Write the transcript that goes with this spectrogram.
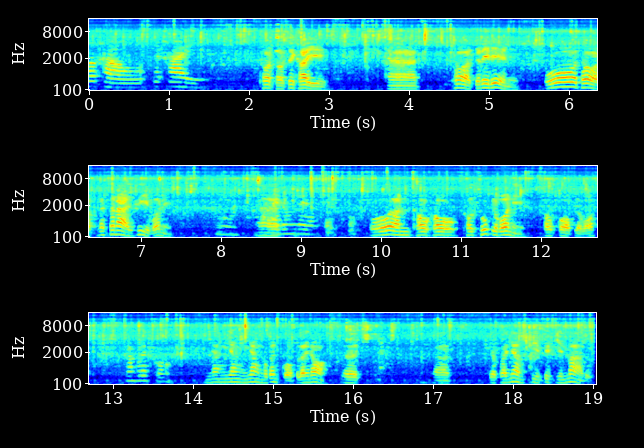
ก็เขาไข่ทอดข้าวใส่ไข่อ่าทอดจะได้เด้นี่โอ้ทอดลักษณะสิบ่นี่ อืมอ่าไปโรงเรียนโอ้อันเขาเขาเขาทุกแล้วบ่นี่ เขากรอบแล้วบ่น้ำประกอบยังยังยังบ่ทันกรอบอะไรเนาะเอออ่าจะพยายามกินไปกินมาลูก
